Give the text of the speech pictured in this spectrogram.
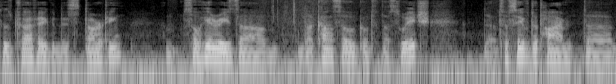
So the traffic is starting. Um, so here is um, the console. Go to the switch. To save the time, the,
